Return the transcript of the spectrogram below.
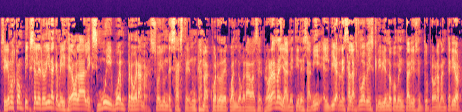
Seguimos con Pixel Heroína que me dice, hola Alex, muy buen programa, soy un desastre, nunca me acuerdo de cuándo grabas el programa, ya me tienes a mí el viernes a las 9 escribiendo comentarios en tu programa anterior.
